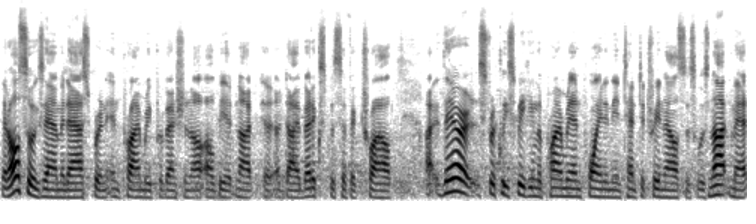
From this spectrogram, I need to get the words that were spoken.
that also examined aspirin in primary prevention, albeit not a diabetic-specific trial. Uh, there, strictly speaking, the primary endpoint in the intent to treat analysis was not met.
